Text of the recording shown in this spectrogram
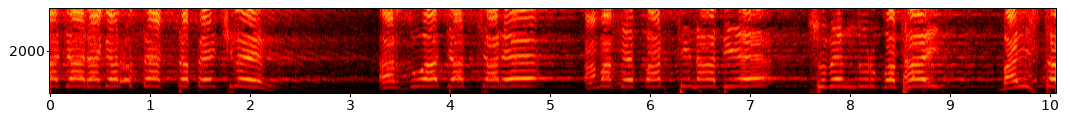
হাজার এগারোতে একটা পেয়েছিলেন। আর দু হাজার চারে আমাকে প্রার্থী না দিয়ে শুভেন্দুর কথাই বাইশটা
